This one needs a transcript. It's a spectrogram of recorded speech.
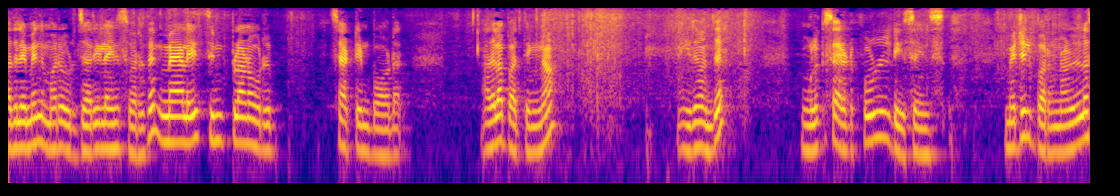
அதுலேயுமே இந்த மாதிரி ஒரு ஜரி லைன்ஸ் வருது. மேலேயே சிம்பிளான ஒரு சாட்டின் பார்டர் அதெல்லாம் பார்த்தீங்கன்னா இது வந்து உங்களுக்கு சாரட் ஃபுல் டிசைன்ஸ் மெட்டீரியல் பாருங்கள் நல்லா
